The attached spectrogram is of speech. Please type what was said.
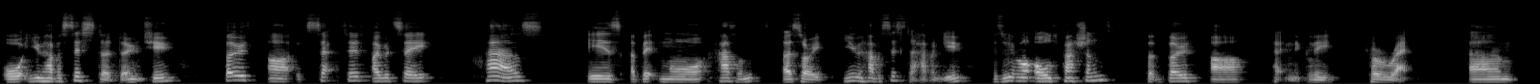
Or you have a sister, don't you? Both are accepted. I would say has is a bit more hasn't. Uh, sorry, you have a sister, haven't you? It's a bit more old fashioned but both are technically correct. Um,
